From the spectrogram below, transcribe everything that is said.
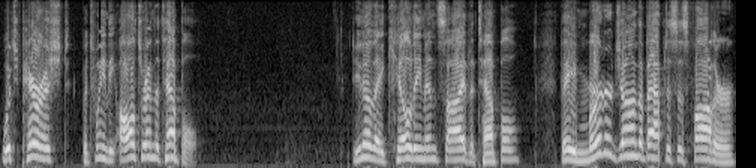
which perished between the altar and the temple. Do you know they killed him inside the temple? They murdered John the Baptist's father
